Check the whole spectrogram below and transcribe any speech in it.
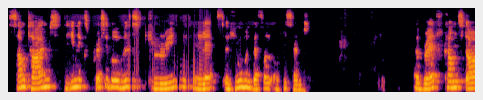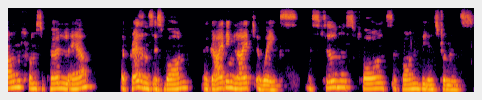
sometimes the inexpressible mystery elects a human vessel of descent. A breath comes down from supernal air, a presence is born, a guiding light awakes, a stillness falls upon the instruments.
